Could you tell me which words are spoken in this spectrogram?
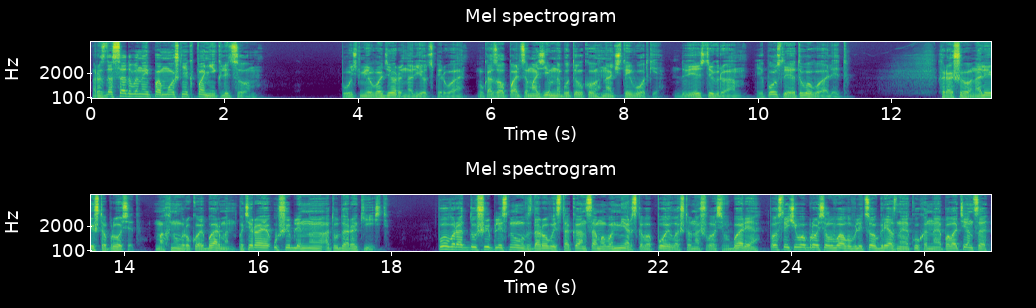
Раздосадованный помощник поник лицом. «Пусть мне водяры нальет сперва», – указал пальцем Азим на бутылку начатой водки. «200 грамм. И после этого валит». «Хорошо, налей, что просит», – махнул рукой бармен, потирая ушибленную от удара кисть. Повар от души плеснул в здоровый стакан самого мерзкого пойла, что нашлось в баре, после чего бросил Валу в лицо грязное кухонное полотенце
